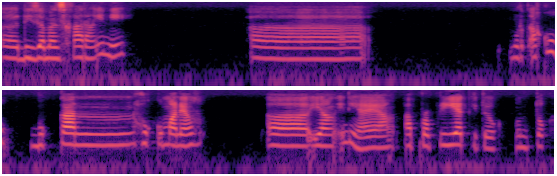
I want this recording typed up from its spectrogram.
uh, di zaman sekarang ini uh, menurut aku bukan hukuman yang uh, yang ini ya yang appropriate gitu untuk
